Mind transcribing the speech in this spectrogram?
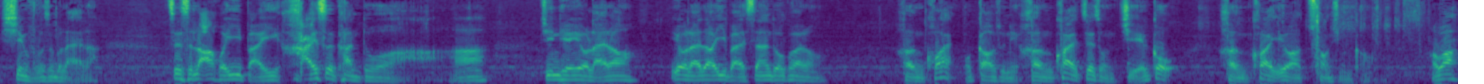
幸福是不是来了？这次拉回一百亿还是看多啊啊！今天又来了，又来到一百三十多块喽。很快，我告诉你，很快这种结构，很快又要创新高，好吧？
